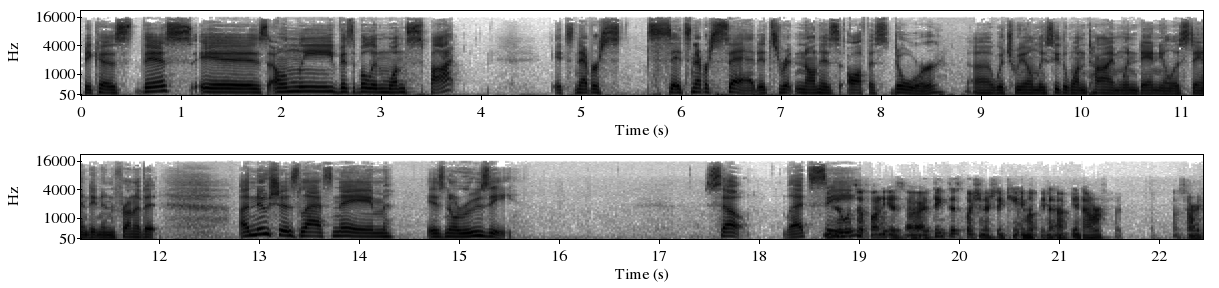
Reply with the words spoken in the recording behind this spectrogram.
because this is only visible in one spot. It's never it's never said. It's written on his office door, uh, which we only see the one time when Daniel is standing in front of it. Anusha's last name is Noruzi. So let's see. You know what's so funny is uh, I think this question actually came up in our, in our. Oh, sorry.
